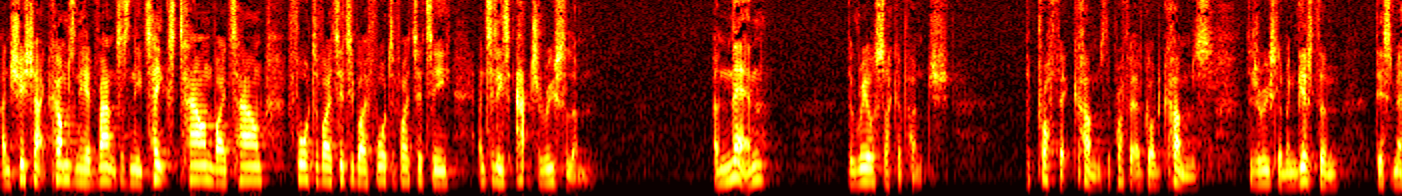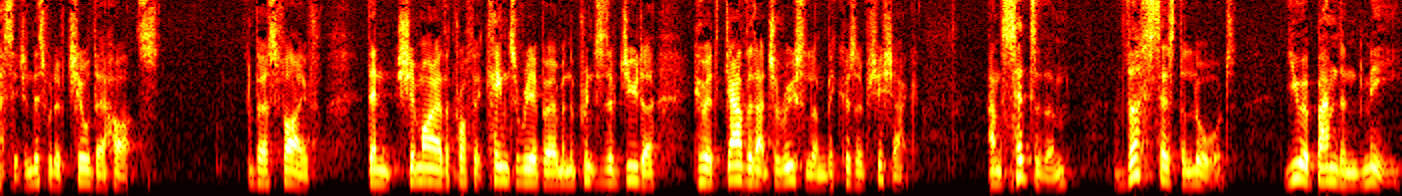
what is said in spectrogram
And Shishak comes and he advances and he takes town by town, fortified city by fortified city, until he's at Jerusalem. And then the real sucker punch. The prophet comes, the prophet of God comes to Jerusalem and gives them this message, and this would have chilled their hearts. Verse 5 Then Shemaiah the prophet came to Rehoboam and the princes of Judah who had gathered at Jerusalem because of Shishak and said to them, Thus says the Lord, You abandoned me,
